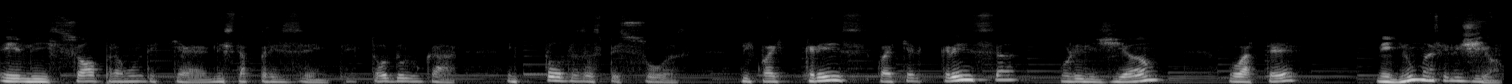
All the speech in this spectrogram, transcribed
Ele sopra onde quer, ele está presente em todo lugar, em todas as pessoas, de qualquer crença, ou religião, ou até nenhuma religião.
